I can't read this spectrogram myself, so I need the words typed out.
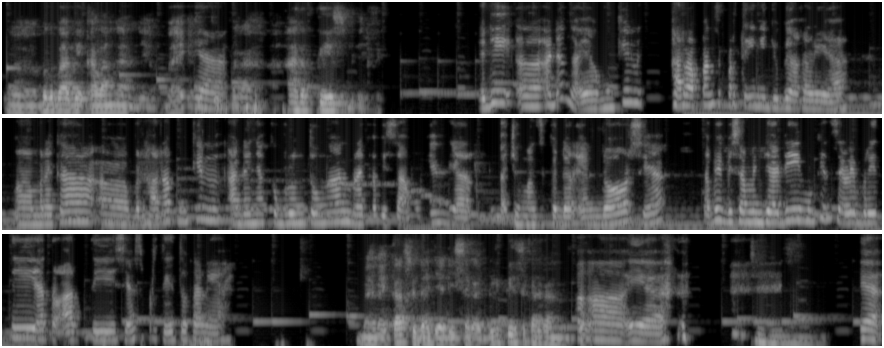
Eh, berbagai kalangan ya, baik ya. itu para artis. Jadi uh, ada nggak ya mungkin harapan seperti ini juga kali ya? Uh, mereka uh, berharap mungkin adanya keberuntungan mereka bisa mungkin ya nggak cuma sekedar endorse ya, tapi bisa menjadi mungkin selebriti atau artis ya seperti itu kan ya? Mereka sudah jadi selebriti sekarang. Uh, uh, iya. ya,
